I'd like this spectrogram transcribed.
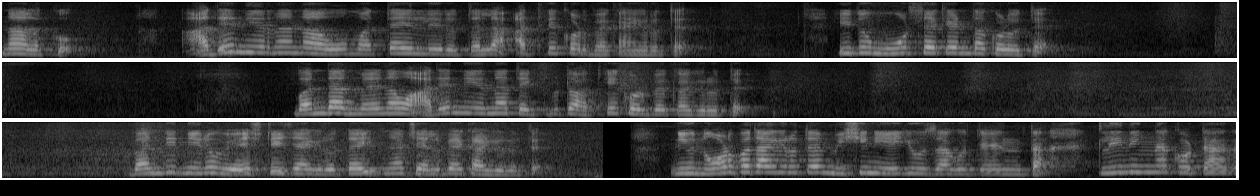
ನಾಲ್ಕು. ಅದೇ ನೀರನ್ನ ನಾವು ಮತ್ತೆ ಇಲ್ಲಿರುತ್ತಲ್ಲ ಅದಕ್ಕೆ ಕೊಡಬೇಕಾಗಿರುತ್ತೆ. ಇದು ಮೂರು ಸೆಕೆಂಡ್ ತಗೊಳುತ್ತೆ. ಬಂದಾದಮೇಲೆ ನಾವು ಅದೇ ನೀರನ್ನ ತೆಗೆದ್ಬಿಟ್ಟು ಅದಕ್ಕೆ ಕೊಡಬೇಕಾಗಿರುತ್ತೆ. ಬಂದಿದ್ದ ನೀರು ವೇಸ್ಟೇಜ್ ಆಗಿರುತ್ತೆ ಇದನ್ನ ಚೆಲ್ಲಬೇಕಾಗಿರುತ್ತೆ ನೀವು ನೋಡ್ಬೋದಾಗಿರುತ್ತೆ, ಮಿಷಿನ್ ಹೇಗೆ ಯೂಸ್ ಆಗುತ್ತೆ ಅಂತ. ಕ್ಲೀನಿಂಗ್ನ ಕೊಟ್ಟಾಗ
